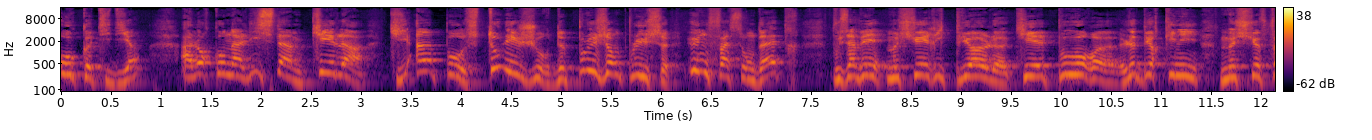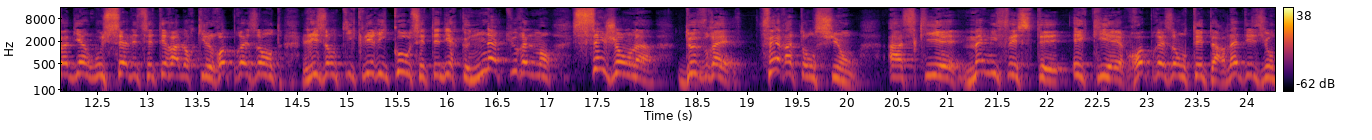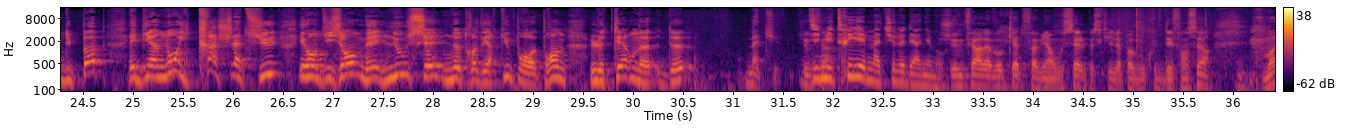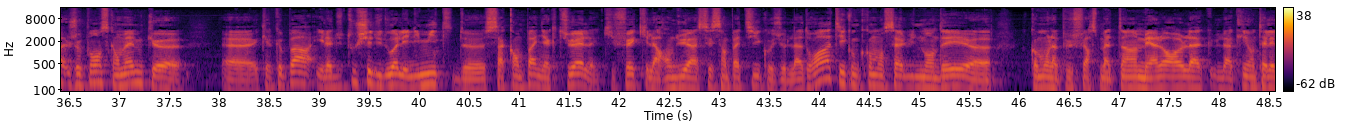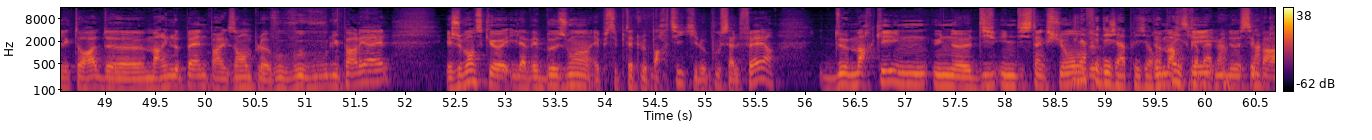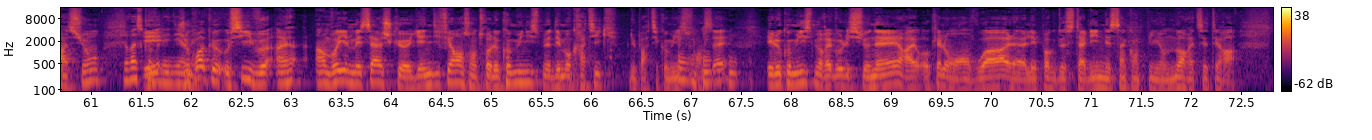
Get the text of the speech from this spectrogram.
au quotidien, alors qu'on a l'islam qui est là, qui impose tous les jours de plus en plus une façon d'être. Vous avez M. Éric Piolle qui est pour euh, le Burkini, M. Fabien Roussel, etc., alors qu'ils représentent les anticléricaux, c'est-à-dire que naturellement, ces gens-là devraient faire attention à ce qui est manifesté et qui est représenté par l'adhésion du peuple, eh bien non, ils crachent là-dessus et en disant mais nous, c'est notre vertu, pour reprendre le terme de Mathieu. Dimitri et Mathieu, le dernier mot. Je vais me faire l'avocat de Fabien Roussel parce qu'il n'a pas beaucoup de défenseurs. Moi, je pense quand même que euh, quelque part, il a dû toucher du doigt les limites de sa campagne actuelle, qui fait qu'il a rendu assez sympathique aux yeux de la droite et qu'on commençait à lui demander. euh, comme on l'a pu le faire ce matin, mais alors la, la clientèle électorale de Marine Le Pen, par exemple, vous, vous, vous lui parlez à elle? Et je pense qu'il avait besoin, et puis c'est peut-être le parti qui le pousse à le faire, de marquer une, une, di- une distinction. Il a de- fait déjà à plusieurs de reprises, marquer quand même, hein, une Marqué. séparation. Je vois ce que Et vous voulez dire, Je mais- crois que aussi il veut envoyer le message qu'il y a une différence entre le communisme démocratique du Parti communiste français et le communisme révolutionnaire auquel on renvoie à l'époque de Staline, les 50 millions de morts, etc.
